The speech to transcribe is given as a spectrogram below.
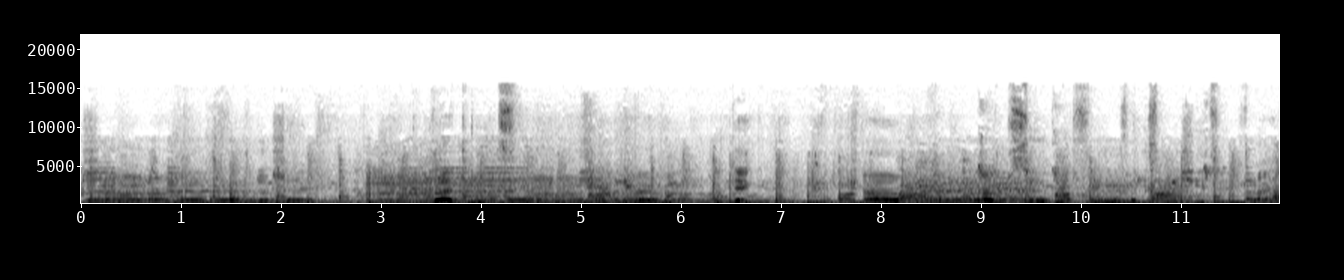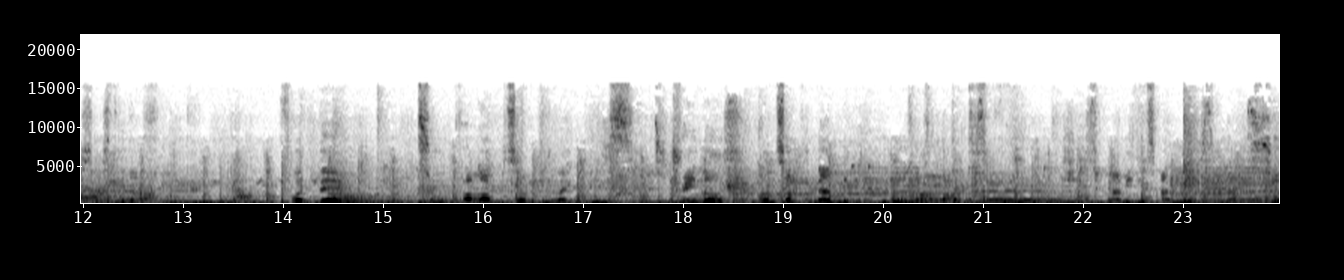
Patricia. I'm production graduate, um, tech. Um, I'm so grateful for this initiative for them to come up with something like this to train us on something that many people don't know about. It's very. I mean, it's amazing. I'm so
